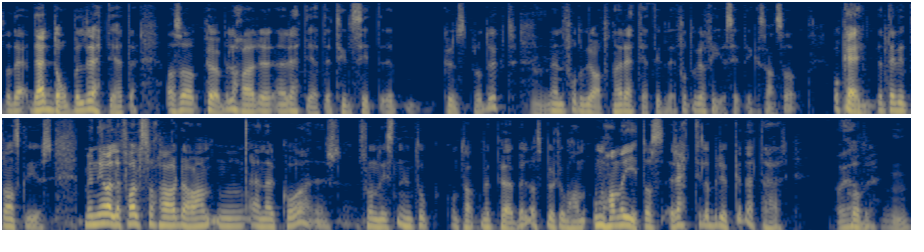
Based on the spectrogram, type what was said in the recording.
Så det, det er dobbel rettigheter. Altså, Pøbel har eh, rettigheter til sitt eh, kunstprodukt, Mm. men fotografen har rettighet til fotografiet sitt. ikke sant? Så OK, dette er litt vanskelig jus. Men i alle fall så har da mm, NRK, journalisten, hun tok kontakt med Pøbel og spurte om han, om han har gitt oss rett til å bruke dette her Oh, ja. Mm.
